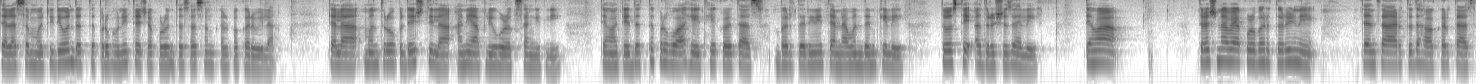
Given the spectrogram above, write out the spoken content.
त्याला संमती देऊन दत्तप्रभूंनी त्याच्याकडून तसा संकल्प करविला. त्याला मंत्रोपदेश दिला आणि आपली ओळख सांगितली. तेव्हा ते दत्तप्रभू आहेत हे कळताच भरतरीने त्यांना वंदन केले. तोच ते अदृश्य झाले. तेव्हा तृष्णा व्याकुळ भरतरीने त्यांचा अर्थ धावा करताच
